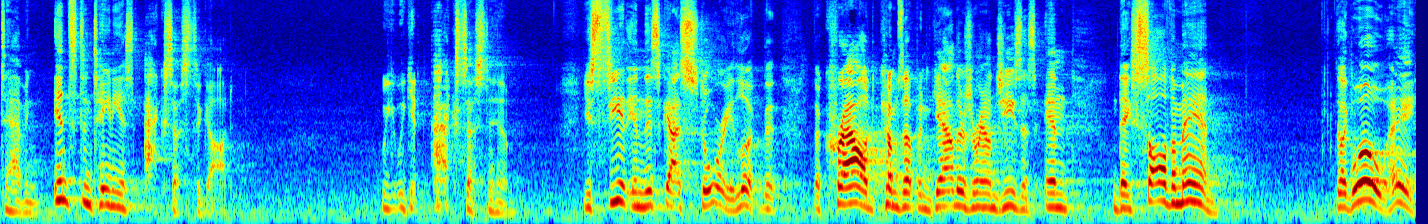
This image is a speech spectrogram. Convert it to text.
to having instantaneous access to God. We, we get access to him. You see it in this guy's story. Look, the, the crowd comes up and gathers around Jesus, and they saw the man. They're like, whoa, hey,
